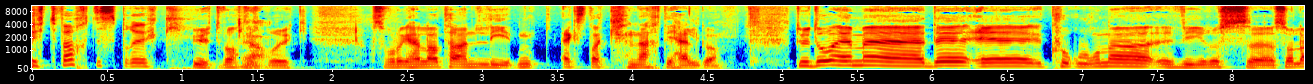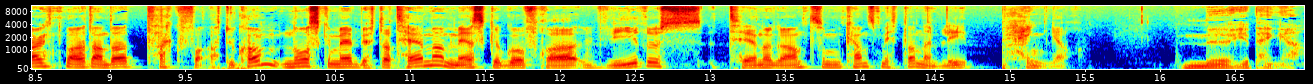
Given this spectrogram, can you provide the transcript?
utvortesbruk. Utvortesbruk. Ja. Så får dere heller ta en liten ekstra knert i helga. Du, da er vi Det er koronavirus så langt. Marit Anda, takk for at du kom. Nå skal vi bytte tema. Vi skal gå fra virus virus til noe annet som kan smitte, nemlig penger. Mye penger.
